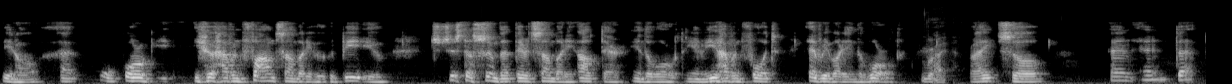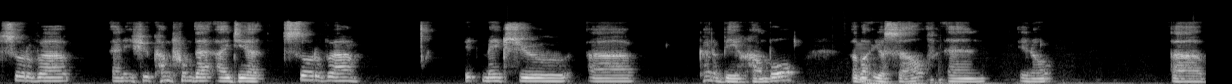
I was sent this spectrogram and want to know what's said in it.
you know, uh, or if you haven't found somebody who could beat you, just assume that there's somebody out there in the world. You know, you haven't fought everybody in the world. Right. Right. So, and and that sort of uh, and if you come from that idea, sort of uh, it makes you uh, kind of be humble about mm. yourself, and you know, uh,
